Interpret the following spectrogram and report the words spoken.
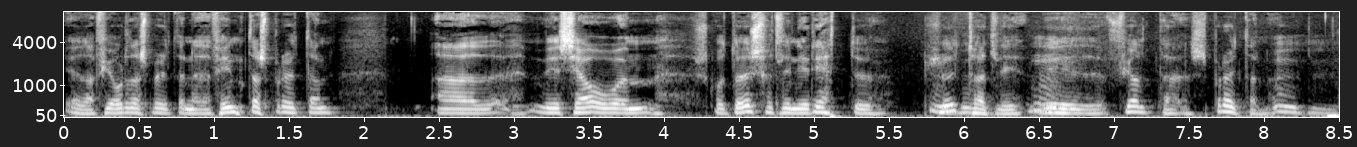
eða fjórða sprautan eða fymta sprautan að við sjáum sko döðsföllin í réttu hlutvalli við fjölda sprautana Mhm.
